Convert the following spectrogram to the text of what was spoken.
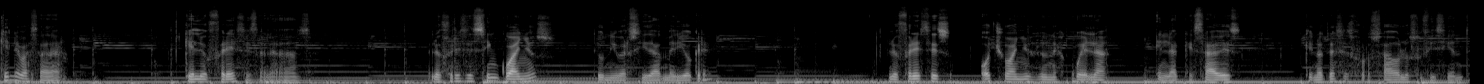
¿Qué le vas a dar? ¿Qué le ofreces a la danza? ¿Le ofreces cinco años de universidad mediocre? ¿Le ofreces ocho años de una escuela en la que sabes que no te has esforzado lo suficiente?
